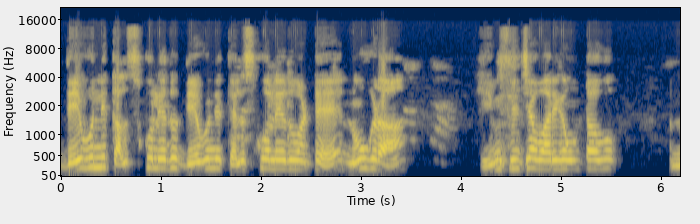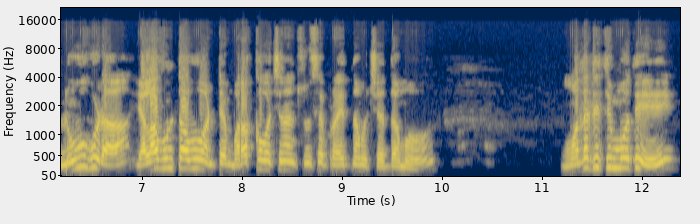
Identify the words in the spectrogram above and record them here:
దేవుణ్ణి కలుసుకోలేదు దేవుణ్ణి తెలుసుకోలేదు అంటే నువ్వు కూడా హింసించే వారిగా ఉంటావు. నువ్వు కూడా ఎలా ఉంటావు అంటే మరొక వచనం చూసే ప్రయత్నం చేద్దాము. మొదటి తిమోతి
